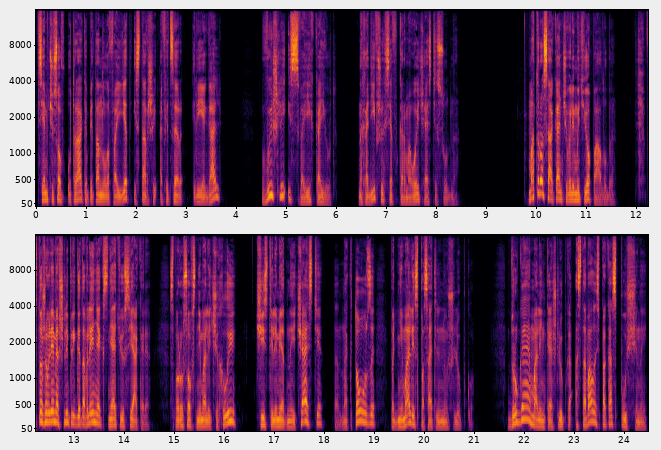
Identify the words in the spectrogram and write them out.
В семь часов утра капитан Лафайет и старший офицер Риегаль вышли из своих кают, находившихся в кормовой части судна. Матросы оканчивали мытье палубы. В то же время шли приготовления к снятию с якоря. С парусов снимали чехлы, чистили медные части, на Ктоузы поднимали спасательную шлюпку. Другая маленькая шлюпка оставалась пока спущенной,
